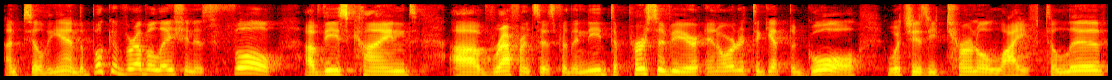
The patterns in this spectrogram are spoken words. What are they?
until the end. The book of Revelation is full of these kind of references for the need to persevere in order to get the goal, which is eternal life, to live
